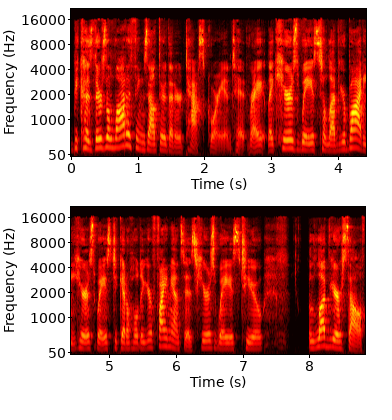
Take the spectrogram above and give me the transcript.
Because there's a lot of things out there that are task oriented, right? Like, here's ways to love your body. Here's ways to get a hold of your finances. Here's ways to love yourself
